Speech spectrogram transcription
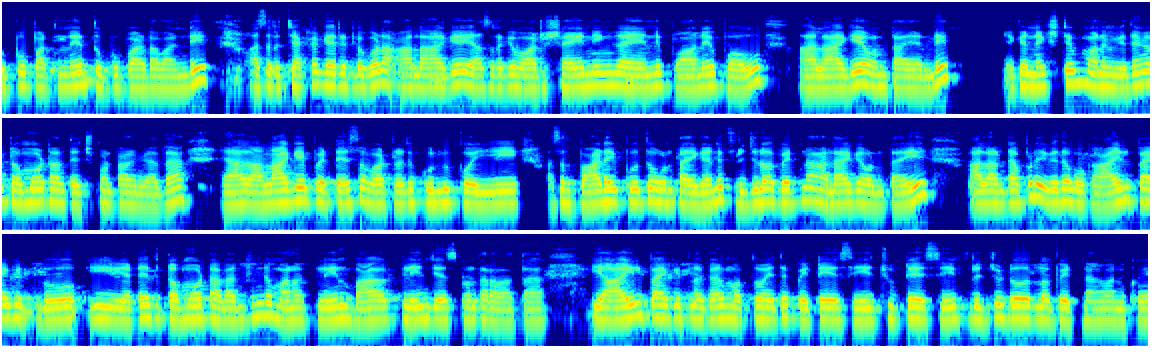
తుప్పు పట్టనే తుప్పు పడవండి. అసలు చెక్క గెరెట్లు కూడా అలాగే అసలుకి వాటి షైనింగ్ అవన్నీ పోనే పోవు. అలాగే ఉంటాయండి. ఇక నెక్స్ట్ మనం విధంగా టమోటాలు తెచ్చుకుంటాం కదా అలాగే పెట్టేస్తే వాటిలో కుళ్ళిపోయి అసలు పాడైపోతూ ఉంటాయి కానీ ఫ్రిడ్జ్లో పెట్టినా అలాగే ఉంటాయి. అలాంటప్పుడు ఈ విధంగా ఒక ఆయిల్ ప్యాకెట్లు ఈ ఎటైతే టమోటాలు అంటే మనం క్లీన్ బాగా క్లీన్ చేసుకున్న తర్వాత ఈ ఆయిల్ ప్యాకెట్లో కానీ మొత్తం అయితే పెట్టేసి చుట్టేసి ఫ్రిడ్జ్ డోర్లో పెట్టినాం అనుకో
